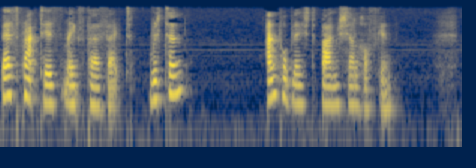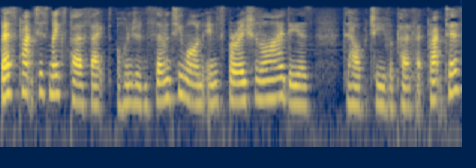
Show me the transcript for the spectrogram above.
Best Practice Makes Perfect, written and published by Michelle Hoskin. Best Practice Makes Perfect 171 inspirational ideas to help achieve a perfect practice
